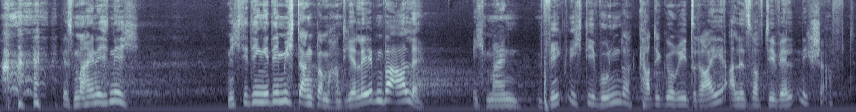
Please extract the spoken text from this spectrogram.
das meine ich nicht. Nicht die Dinge, die mich dankbar machen, die erleben wir alle. Ich meine wirklich die Wunder, Kategorie 3, alles, was die Welt nicht schafft.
